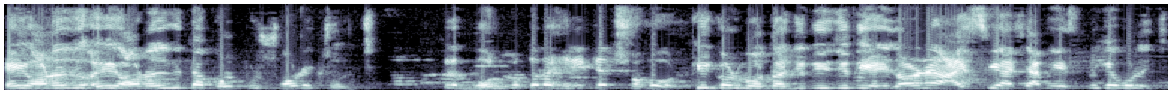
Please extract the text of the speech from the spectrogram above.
এই অরজ- এই অরজিতা বোলপুর শহরে চলছে। বোলপুর তো হেরিটেজ শহর। কি করব? তা যদি যদি এই ধরনের আইসি আছে আমি এসপি কে বলেছি।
